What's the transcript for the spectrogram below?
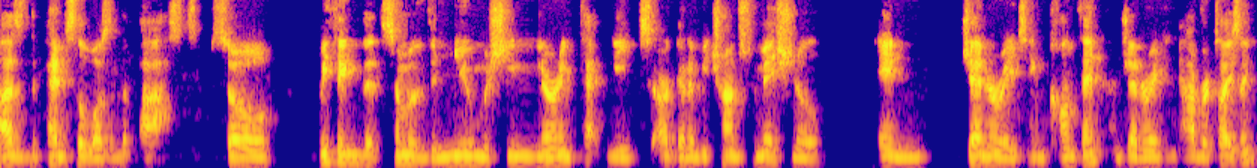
as the pencil was in the past. So we think that some of the new machine learning techniques are going to be transformational in generating content and generating advertising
